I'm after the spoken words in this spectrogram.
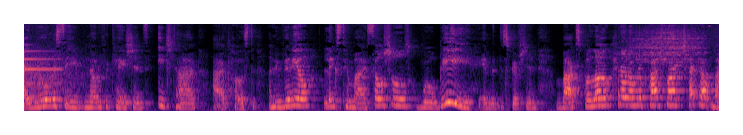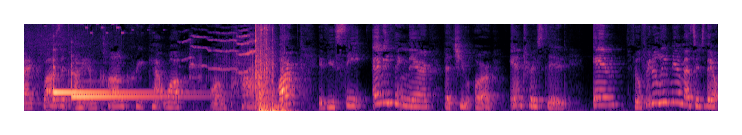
and you will receive notifications each time I post a new video. Links to my socials will be in the description box below. Head on over to Poshmark, check out my closet. I am Concrete Catwalk on Poshmark. If you see anything there that you are interested in, feel free to leave me a message there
